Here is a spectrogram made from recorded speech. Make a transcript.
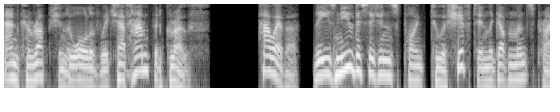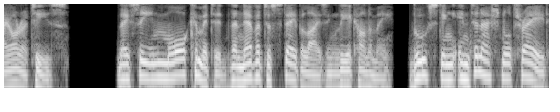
and corruption all of which have hampered growth. However, these new decisions point to a shift in the government's priorities. They seem more committed than ever to stabilizing the economy, boosting international trade,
